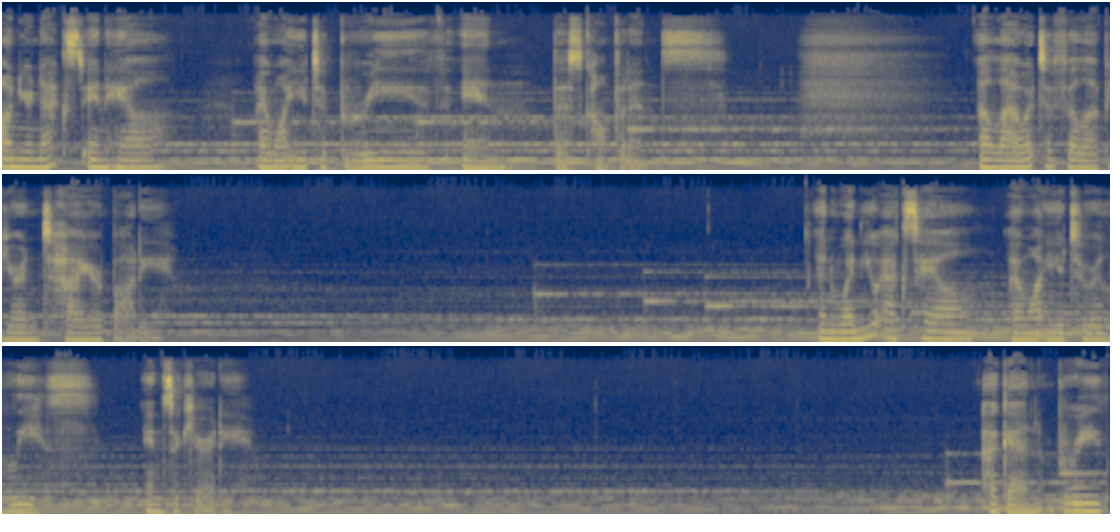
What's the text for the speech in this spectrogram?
On your next inhale, I want you to breathe in this confidence. Allow it to fill up your entire body. And when you exhale, I want you to release insecurity. Again, breathe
